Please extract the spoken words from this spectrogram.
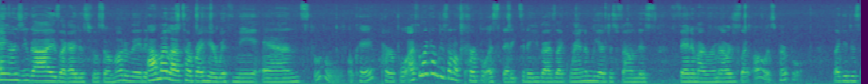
bangers, you guys. Like, I just feel so motivated. I have my laptop right here with me, and, ooh, okay, purple. I feel like I'm just on a purple aesthetic today, you guys. Like, randomly, I just found this fan in my room, and I was just like, oh, it's purple. Like, it just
